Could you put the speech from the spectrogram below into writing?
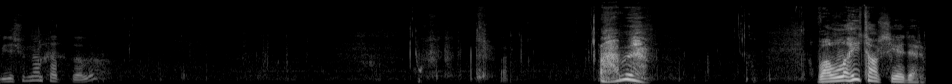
Bir de şundan tatlayalım. Abi vallahi tavsiye ederim.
